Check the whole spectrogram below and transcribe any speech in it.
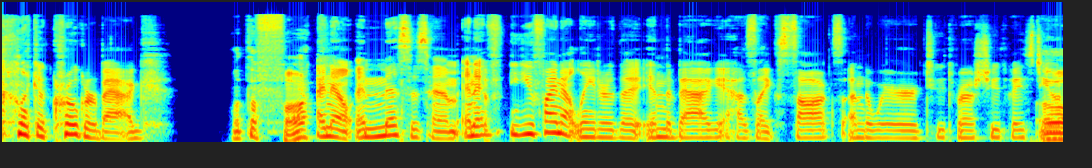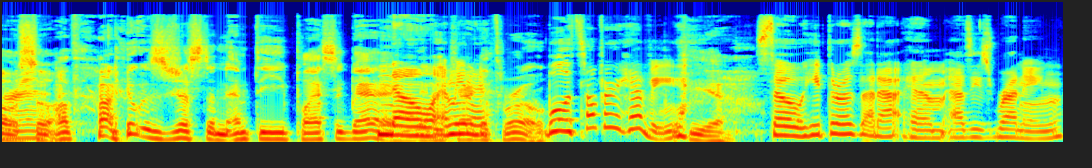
like a Kroger bag. What the fuck? I know, and misses him. And if you find out later that in the bag it has like socks, underwear, toothbrush, toothpaste, oh, deodorant. Oh, so I thought it was just an empty plastic bag. No, I mean, to throw. well, it's not very heavy. yeah. So he throws that at him as he's running.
